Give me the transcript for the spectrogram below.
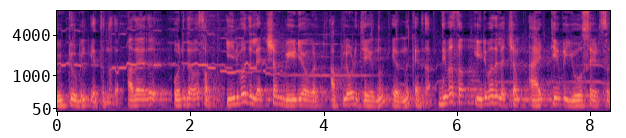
യൂട്യൂബിൽ എത്തുന്നത്. അതായത് ഒരു ദിവസം ഇരുപത് ലക്ഷം വീഡിയോകൾ അപ്ലോഡ് ചെയ്യുന്നു എന്ന് കരുതാം. ദിവസം ഇരുപത് ലക്ഷം ആക്റ്റീവ് യൂസേഴ്സ്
